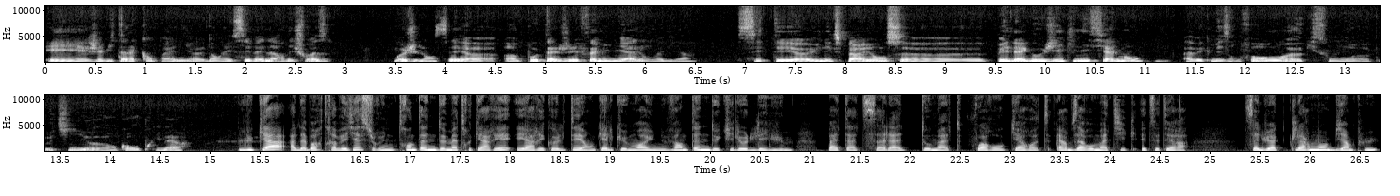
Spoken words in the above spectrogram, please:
et j'habite à la campagne, euh, dans les Cévennes ardéchoises. Moi, j'ai lancé un potager familial, on va dire. C'était une expérience pédagogique initialement, avec mes enfants qui sont petits, encore au primaire. Lucas a d'abord travaillé sur une trentaine de mètres carrés et a récolté en quelques mois une vingtaine de kilos de légumes, patates, salades, tomates, poireaux, carottes, herbes aromatiques, etc. Ça lui a clairement bien plu,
